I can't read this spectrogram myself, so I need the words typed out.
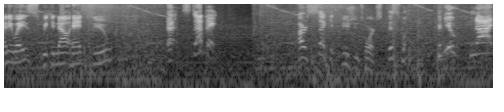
Anyways, we can now head to... Uh, stop it! Our second fusion torch. This one. Can you not?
